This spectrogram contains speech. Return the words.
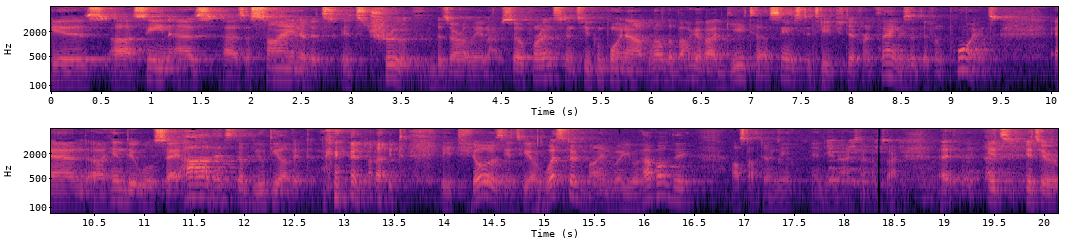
is uh, seen as, as a sign of its, its truth, bizarrely enough. So, for instance, you can point out, well, the Bhagavad Gita seems to teach different things at different points. And a Hindu will say, ah, that's the beauty of it. it, it shows it's your Western mind where you have all the. I'll stop doing the Indian accent, I'm sorry. Uh, it's, it's, your,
